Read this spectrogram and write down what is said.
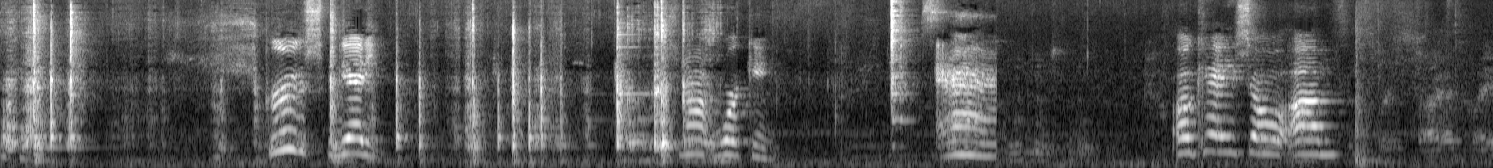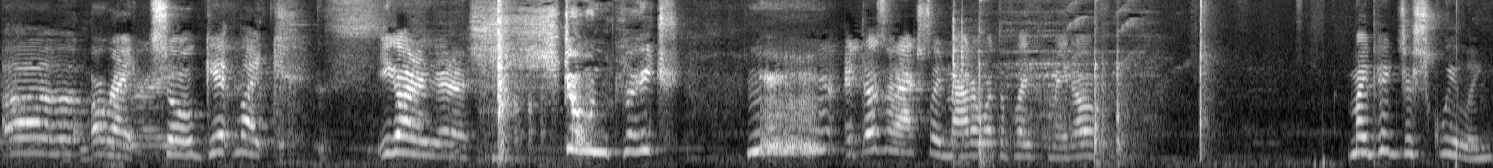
Okay. Screw spaghetti. It's not working. Ah. Okay, so um uh alright, so get like you gotta get a stone plate. Mm, It doesn't actually matter what the plate's made of. My pigs are squealing.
